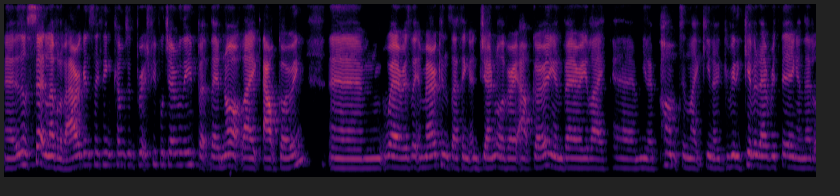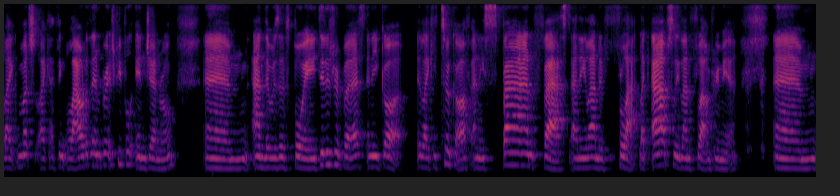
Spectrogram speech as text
uh, there's a certain level of arrogance I think comes with British people generally, but they're not like outgoing. Um, whereas like Americans, I think in general are very outgoing and very like um, you know pumped and like you know really give it everything, and they're like much like I think louder than British people in general. Um, and there was this boy, he did his reverse and he got like he took off and he span fast and he landed flat, like absolutely landed flat on Premier. Um,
